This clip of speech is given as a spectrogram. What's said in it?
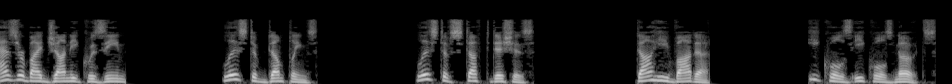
Azerbaijani cuisine List of dumplings. List of stuffed dishes. Dahi vada. Notes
